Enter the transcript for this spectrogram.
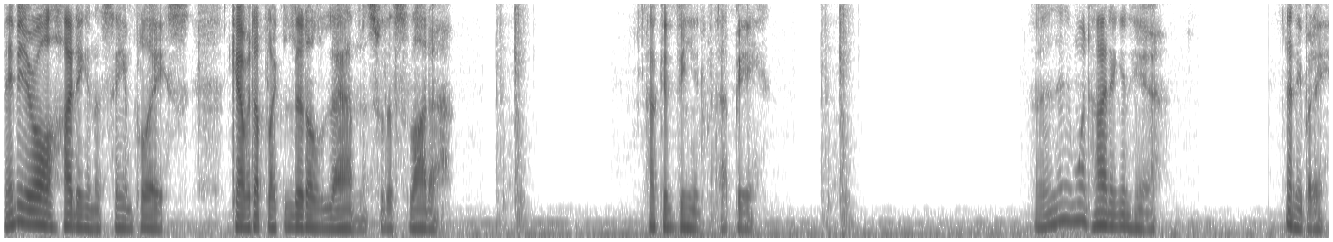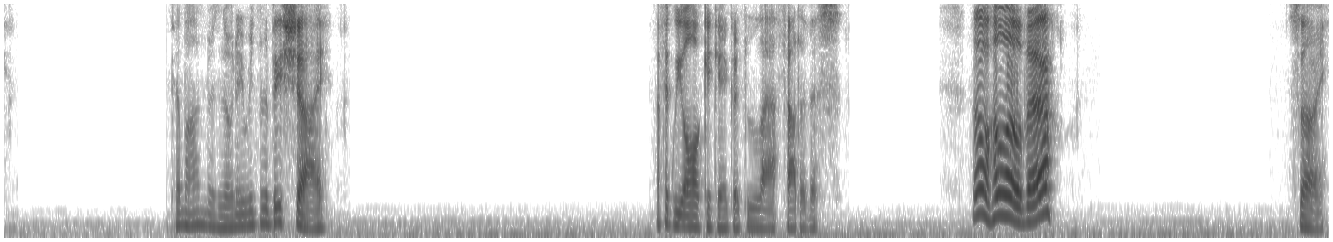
Maybe you're all hiding in the same place, gathered up like little lambs for the slaughter. How convenient would that be? Anyone hiding in here? Anybody? Come on, there's no reason to be shy. I think we all could get a good laugh out of this. Oh, hello there! Sorry.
